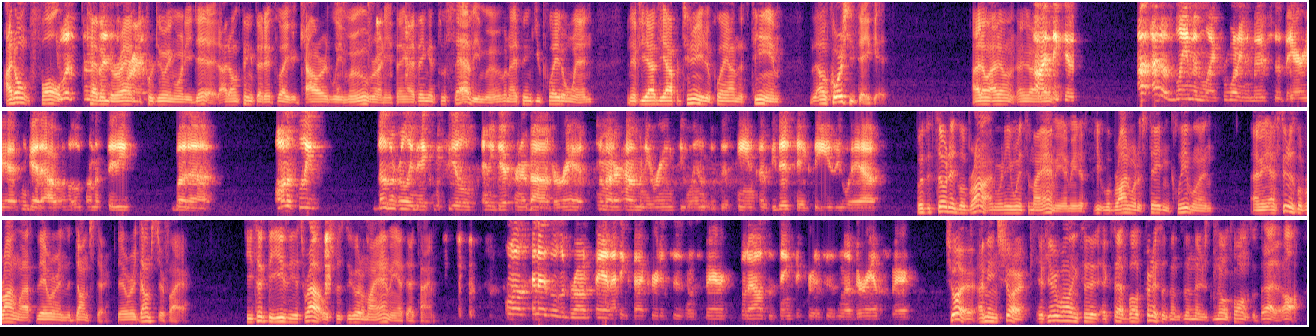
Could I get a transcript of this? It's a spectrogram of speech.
I don't fault Kevin in Durant for doing what he did. I don't think that it's like a cowardly move or anything. I think it's a savvy move, and I think you play to win. And if you have the opportunity to play on this team, of course you take it. I don't. I don't. I, I I don't think it's. I, I don't blame him like for wanting to move to the Bay Area and get out of Oklahoma City, but uh, honestly, it doesn't really make me feel any different about Durant, no matter how many rings he wins with this team, because he did take the easy way out. But so did LeBron when he went to Miami. I mean, if he, LeBron would have stayed in Cleveland, I mean, as soon as LeBron left, they were in the dumpster. They were a dumpster fire. He took the easiest route, which was to go to Miami at that time. Well, and as a LeBron fan, I think that criticism's fair, but I also think the criticism of Durant's fair. Sure. I mean, sure. If you're willing to accept both criticisms, then there's no qualms with that at all.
